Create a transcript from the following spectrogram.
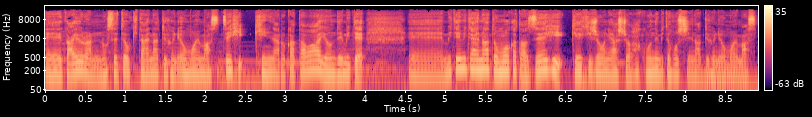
えー、概要欄に載せておきたいなというふうに思います。ぜひ気になる方は読んでみて、えー、見てみたいなと思う方はぜひ劇場に足を運んでみてほしいなというふうに思います。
